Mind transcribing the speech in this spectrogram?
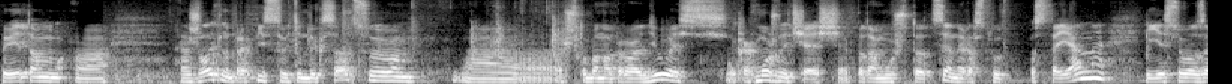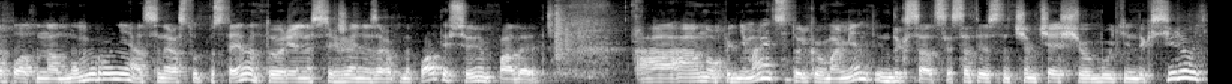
При этом желательно прописывать индексацию, чтобы она проводилась как можно чаще, потому что цены растут постоянно, и если у вас зарплата на одном уровне, а цены растут постоянно, то реальное содержание заработной платы все время падает а оно поднимается только в момент индексации. Соответственно, чем чаще вы будете индексировать,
